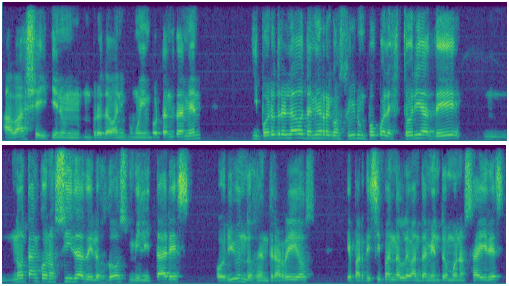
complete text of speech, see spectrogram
a Valle y tiene un, protagonismo muy importante también. Y por otro lado, también reconstruir un poco la historia de mm, no tan conocida de los dos militares oriundos de Entre Ríos que participan del levantamiento en Buenos Aires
